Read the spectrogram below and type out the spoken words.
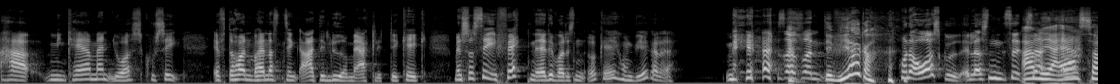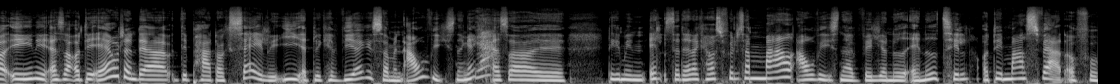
har min kære mand jo også kunne se efterhånden, hvor han har sådan tænkt, ah, det lyder mærkeligt, det kan ikke. Men så se effekten af det, hvor det sådan, okay, hun virker da. altså sådan, det virker. Hun har overskud. Eller sådan, så, Jamen, jeg er så enig. Altså, og det er jo den der, det paradoxale i, at det kan virke som en afvisning. Ikke? Ja. Altså, øh, det kan min ældste datter kan også føle sig meget afvisende at vælge noget andet til. Og det er meget svært at få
